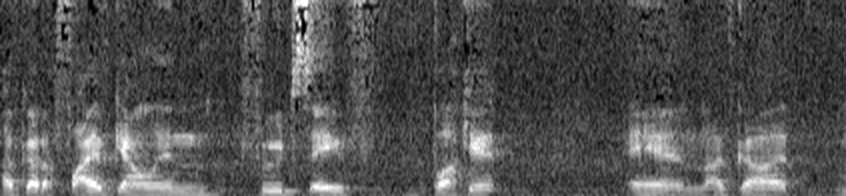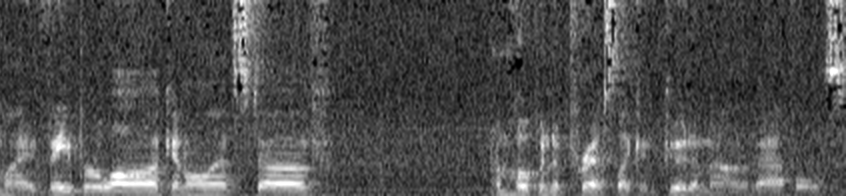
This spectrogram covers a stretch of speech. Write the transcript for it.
I've got a five gallon food safe bucket, and I've got my vapor lock and all that stuff. I'm hoping to press like a good amount of apples.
